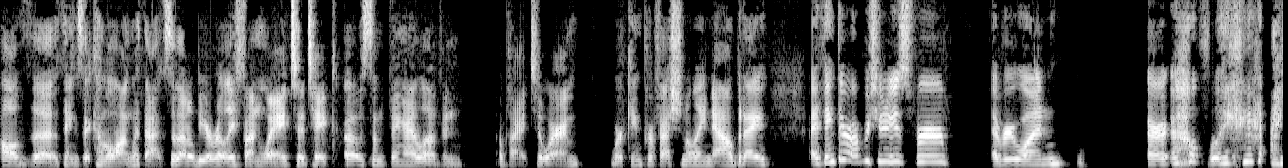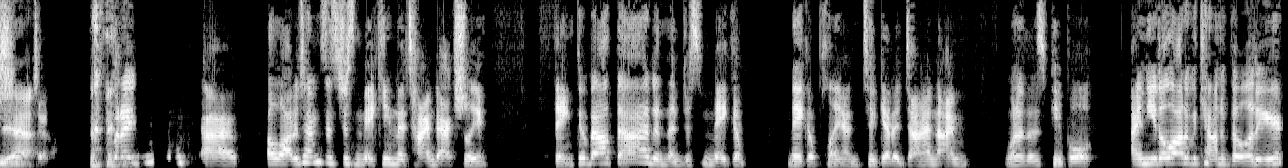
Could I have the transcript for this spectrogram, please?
all of the things that come along with that. So that'll be a really fun way to take, oh, something I love and apply it to where I'm working professionally now. But I, I think there are opportunities for everyone, or hopefully, I yeah. but I do think uh, a lot of times it's just making the time to actually think about that and then just make a make a plan to get it done. I'm one of those people I need a lot of accountability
